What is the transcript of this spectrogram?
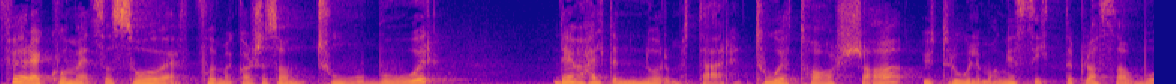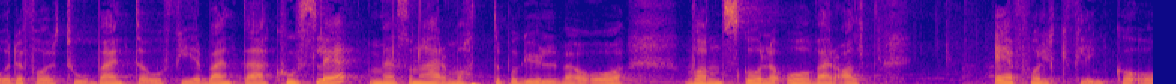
Før jeg kom hit, så så jeg for meg kanskje sånn to bord. Det er jo helt enormt her. To etasjer, utrolig mange sitteplasser både for tobeinte og firbeinte. Koselig med sånn her matte på gulvet og vannskåler overalt. Er folk flinke å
